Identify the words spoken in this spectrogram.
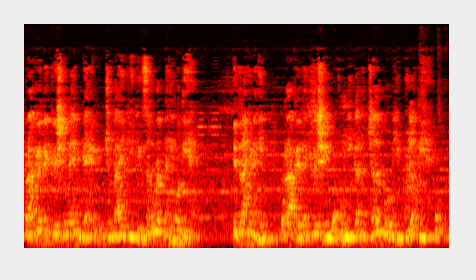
प्राकृतिक कृषि में गहरी जुताई की भी ज़रूरत नहीं होती है। इतना ही नहीं, प्राकृतिक कृषि भूमिगत जल को भी बढ़ाती है।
